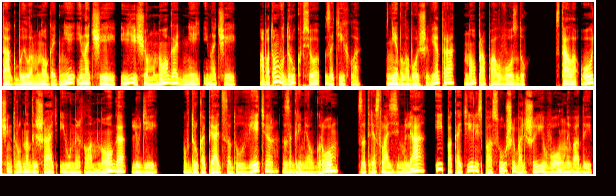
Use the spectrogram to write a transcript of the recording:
Так было много дней и ночей, и еще много дней и ночей. А потом вдруг все затихло. Не было больше ветра, но пропал воздух. Стало очень трудно дышать, и умерло много людей. Вдруг опять задул ветер, загремел гром, затряслась земля, и покатились по суше большие волны воды.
